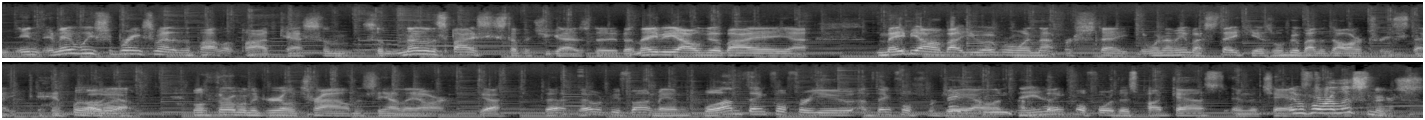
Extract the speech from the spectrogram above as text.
uh, and maybe we should bring some out of the potluck podcast. Some, some none of the spicy stuff that you guys do, but maybe I'll go buy a. Uh, maybe I'll invite you over one night for steak. And what I mean by steak is we'll go by the Dollar Tree steak, and we'll, oh, yeah. Uh, we'll throw them on the grill and try them and see how they are. Yeah, that that would be fun, man. Well, I'm thankful for you. I'm thankful for Jay Thank Allen. You, I'm thankful for this podcast and the chance. And for our listeners.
